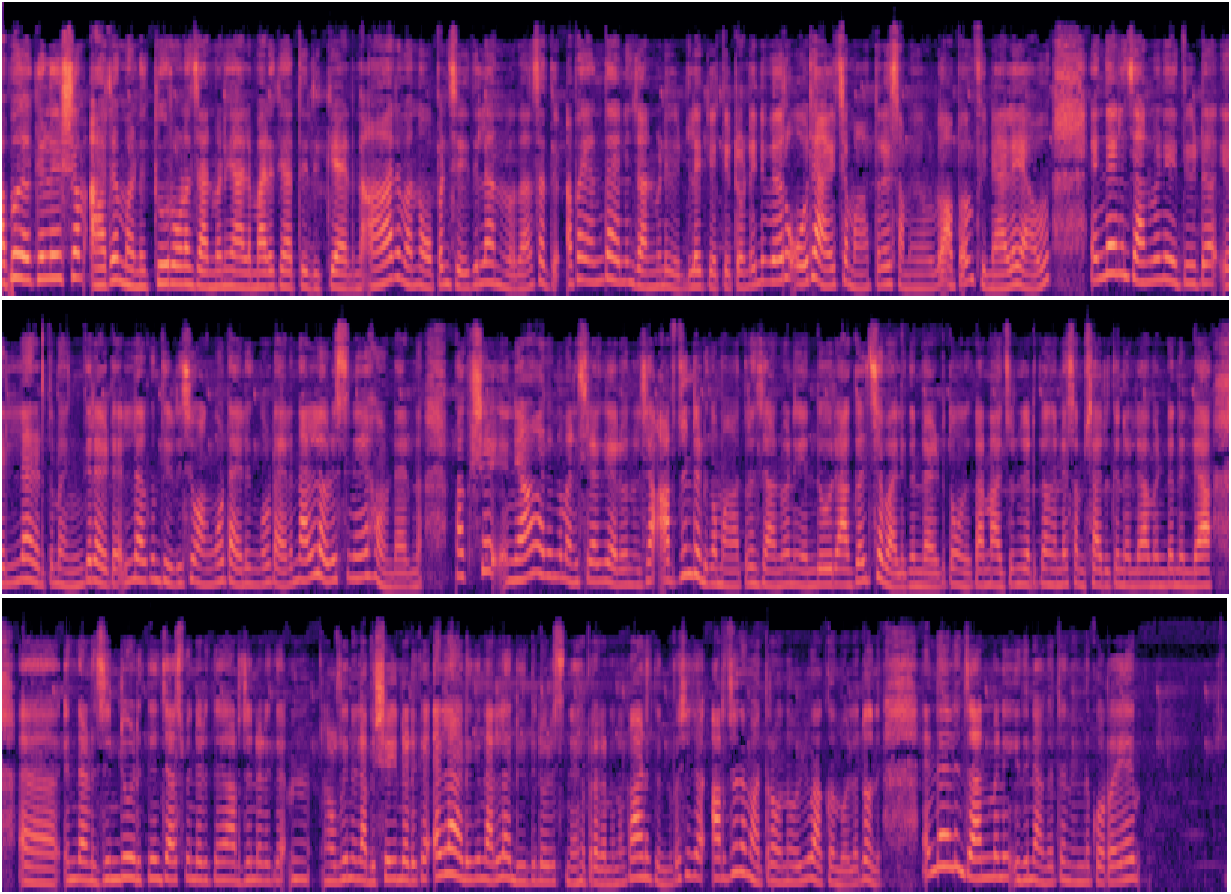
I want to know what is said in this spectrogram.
അപ്പോൾ ഏകദേശം അരമണിക്കൂറോളം ജന്മണി അലമാരക്കകത്ത് ഇരിക്കുകയായിരുന്നു. ആരും വന്ന് ഓപ്പൺ ചെയ്തില്ല എന്നുള്ളതാണ് സത്യം. അപ്പോൾ എന്തായാലും ജന്മണി വീട്ടിലേക്ക് എത്തിയിട്ടുണ്ട്. ഇനി വെറും ഒരാഴ്ച മാത്രമേ സമയമുള്ളൂ. അപ്പം ഫിനാലെ ആവും എന്തായാലും ജന്മണി എത്തിയിട്ട് എല്ലായിടത്തും ഭയങ്കരമായിട്ട് എല്ലാവർക്കും തിരിച്ചും അങ്ങോട്ടായാലും ഇങ്ങോട്ടായാലും നല്ലൊരു സ്നേഹം ഉണ്ടായിരുന്നു. പക്ഷേ ഞാൻ അതൊന്ന് മനസ്സിലാക്കി കാര്യമെന്ന് വെച്ചാൽ അർജുന്റെ അടുക്ക മാത്രം ജാൻമണി എന്തോ ഒരു അകൽച്ച പാലിക്കുന്നതായിട്ട് തോന്നി. കാരണം അർജുന്റെ അടുക്ക അങ്ങനെ സംസാരിക്കുന്നില്ല മിണ്ടുന്നില്ല. എന്താണ് ജിന്റെ അടുക്കുകയും ജാസ്മിന്റെ അടുക്കുകയും അർജുന്റെ അടുക്കുക അർജുനല്ല അഭിഷേകിന്റെ അടുക്കുക എല്ലാ അടുക്കും നല്ല രീതിയിലൊരു സ്നേഹപ്രകടനം കാണിക്കുന്നു. പക്ഷേ അർജുന മാത്രം ഒന്ന് ഒഴിവാക്കുന്ന പോലെ തോന്നി. എന്തായാലും ജാൻമണി ഇതിനകത്ത് നിന്ന് കുറേ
